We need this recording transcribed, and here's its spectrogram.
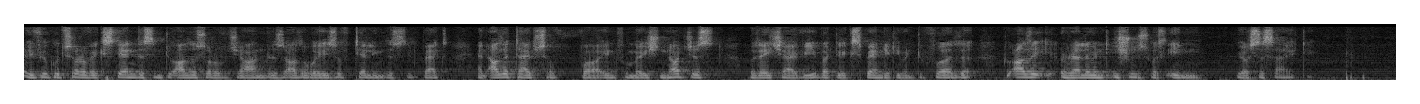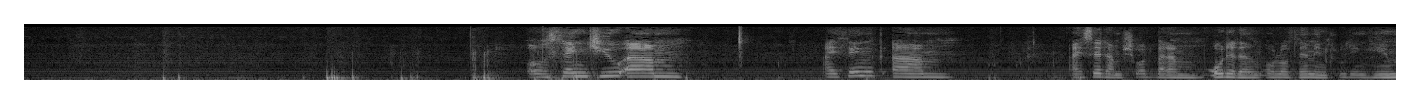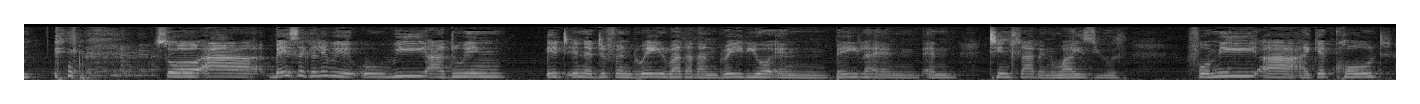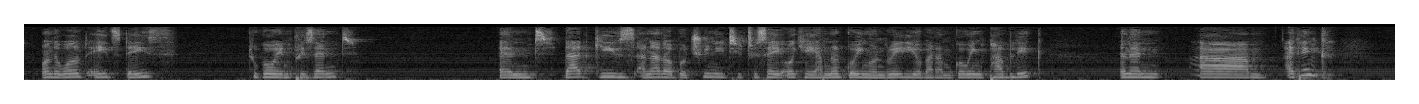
if you could sort of extend this into other sort of genres, other ways of telling this impacts, and other types of uh, information, not just with HIV, but to expand it even to further to other relevant issues within your society. Oh, thank you. Um, I think um, I said I'm short, but I'm older than all of them, including him. so uh, basically, we we are doing it in a different way rather than radio and Baylor and and Teen Club and Wise Youth. For me, uh, I get called on the World AIDS Days to go and present and that gives another opportunity to say okay i'm not going on radio but i'm going public and then um, i think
